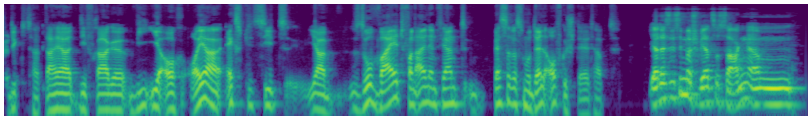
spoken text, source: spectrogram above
predicted hat. Daher die Frage, wie ihr auch euer explizit ja so weit von allen entfernt besseres Modell aufgestellt habt. Ja, das ist immer schwer zu sagen. Ähm,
